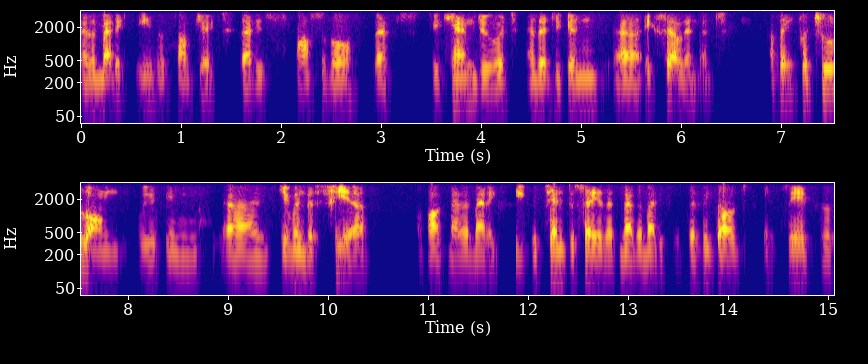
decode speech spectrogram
mathematics is a subject that is possible, that you can do it, and that you can uh, excel in it. I think for too long we've been uh, given the fear about mathematics. We tend to say that mathematics is difficult. It creates this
